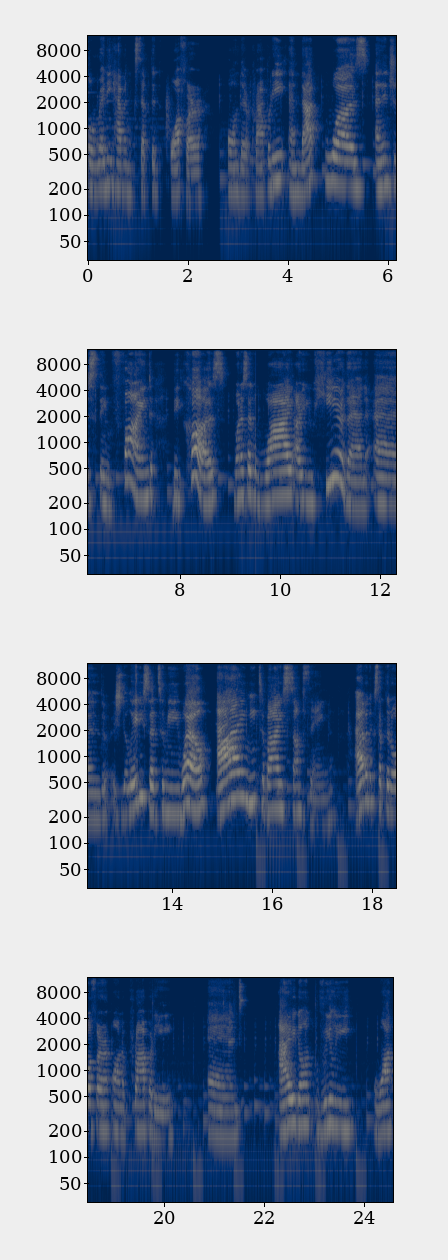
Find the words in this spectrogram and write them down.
already have an accepted offer on their property. And that was an interesting find because when I said, Why are you here then? And the lady said to me, Well, I need to buy something. I have an accepted offer on a property and I don't really want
